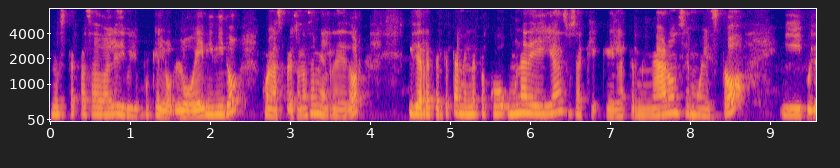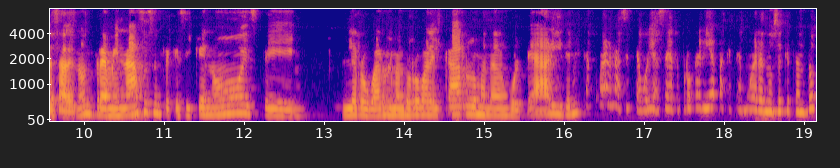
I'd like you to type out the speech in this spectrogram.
No sé si te ha pasado, Ale, digo yo, porque lo, lo he vivido con las personas a mi alrededor y de repente también me tocó una de ellas, o sea, que, que, la terminaron, se molestó y pues ya sabes, ¿no? Entre amenazas, entre que sí, que no, este, le robaron, le mandó robar el carro, lo mandaron golpear y de mí te acuerdas y te voy a hacer brujería para que te mueras, no sé qué tanto.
